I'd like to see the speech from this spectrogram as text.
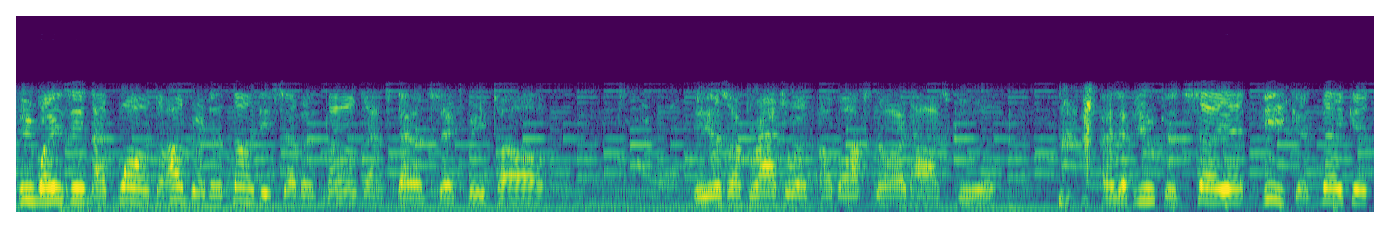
He weighs in at 197 pounds and stands 6 feet tall. He is a graduate of Oxnard High School. and if you can say it, he can make it.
